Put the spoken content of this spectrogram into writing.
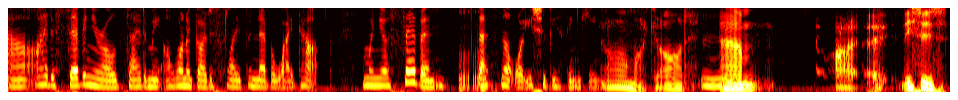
uh, I had a seven year old say to me, I want to go to sleep and never wake up. And when you're seven, that's not what you should be thinking. Oh my God. Mm. Um, I, uh, this is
